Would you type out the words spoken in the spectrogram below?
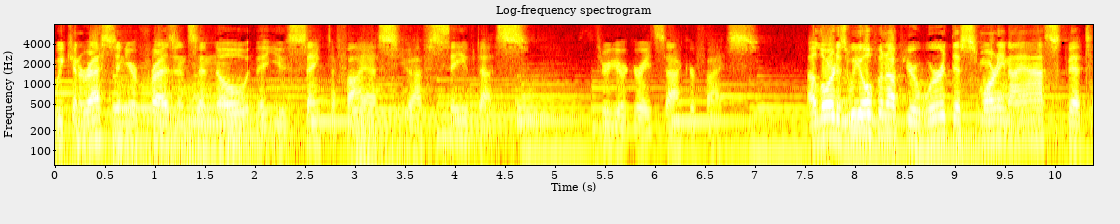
we can rest in your presence and know that you sanctify us. You have saved us through your great sacrifice. Uh, Lord, as we open up your word this morning, I ask that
